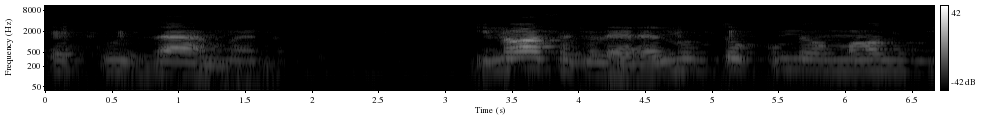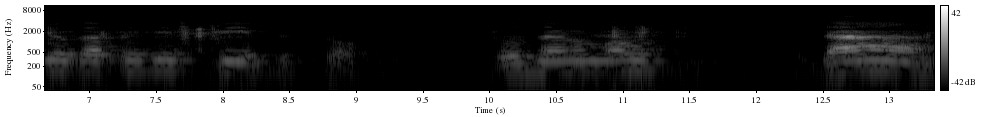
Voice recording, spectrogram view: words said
te acusar, mano. E nossa, galera, eu não tô com meu mouse de jogar PVP, pessoal. Tô usando o mouse da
